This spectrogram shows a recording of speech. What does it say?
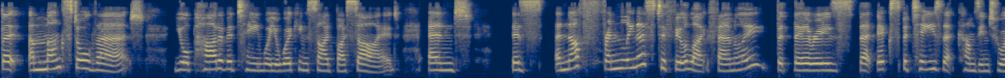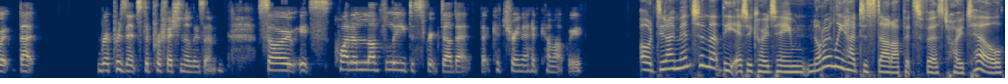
But amongst all that, you're part of a team where you're working side by side and there's enough friendliness to feel like family, but there is that expertise that comes into it that represents the professionalism. So it's quite a lovely descriptor that that Katrina had come up with. Oh, did I mention that the Etico team not only had to start up its first hotel,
